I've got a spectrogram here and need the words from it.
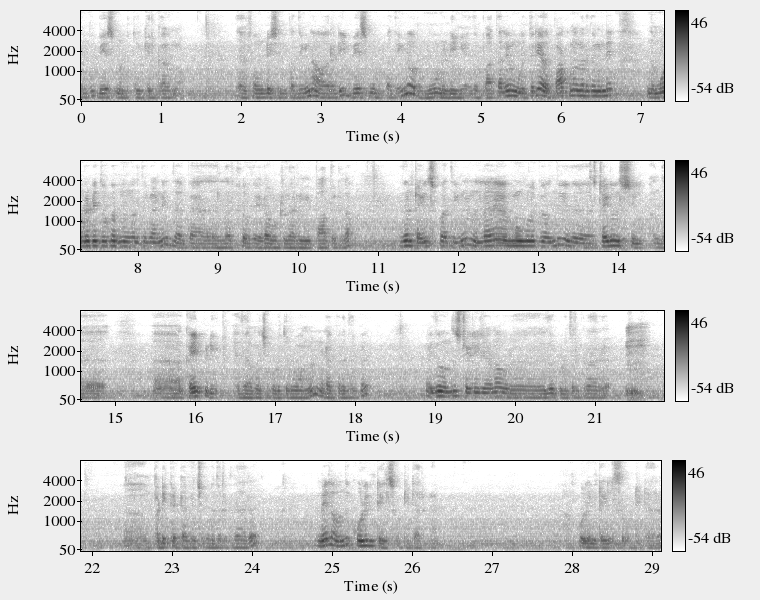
வந்து பேஸ்மெண்ட் தூக்கியிருக்காங்க. ஃபவுண்டேஷன் பார்த்தீங்கன்னா ஆறு அடி பேஸ்மெண்ட் பார்த்தீங்கன்னா ஒரு மூணு அடிங்க. இதை பார்த்தாலே உங்களுக்கு தெரியும். அதை பார்க்கணுங்கிறதுக்காண்டி இந்த மூணு அடி தூக்கணுங்கிறதுக்காண்டி இந்த லெஃப்ட்டில் வந்து இடம் விட்ருக்காரு நீங்கள் பார்த்துக்கலாம். இதுவும் டைல்ஸ் பார்த்தீங்கன்னா நல்லாவே உங்களுக்கு வந்து இது ஸ்டெயின்லெஸ் ஸ்டீல் அந்த கைப்பிடி இதை அமைச்சு கொடுத்துருவாங்க நடக்கிறதுக்கு. இது வந்து ஸ்டைலிஷான ஒரு இது கொடுத்துருக்குறாரு. படிக்கட்டு அமைச்சு கொடுத்துருக்குறாரு. மேலே வந்து கூலிங் டைல்ஸ் ஒட்டிட்டாருங்க. கூலிங் டைல்ஸ் ஒட்டிட்டாரு.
